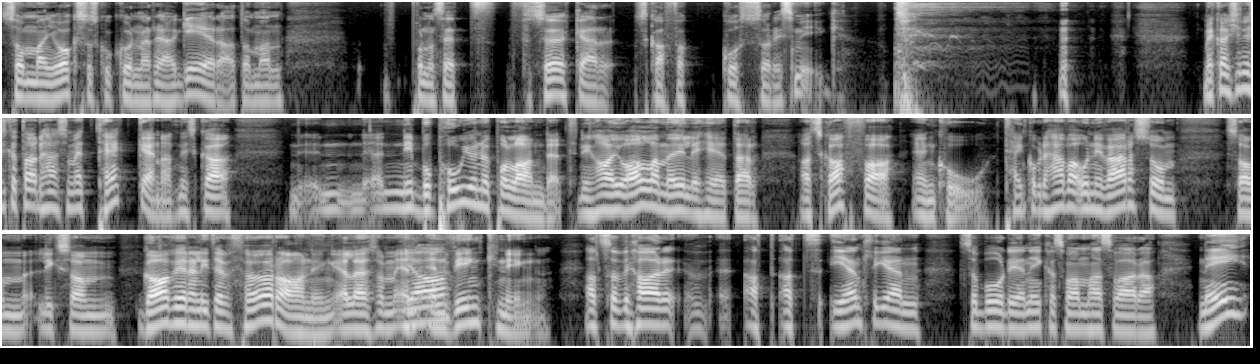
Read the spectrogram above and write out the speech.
Som man ju också skulle kunna reagera att om man på något sätt försöker skaffa kossor i smyg. Men kanske ni ska ta det här som ett tecken att ni ska... Ni, ni bor ju nu på landet. Ni har ju alla möjligheter att skaffa en ko. Tänk om det här var universum som liksom gav er en liten föraning eller som en, Ja. en vinkning. Alltså vi har att, att egentligen så borde Janikas mamma ha svarat nej,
